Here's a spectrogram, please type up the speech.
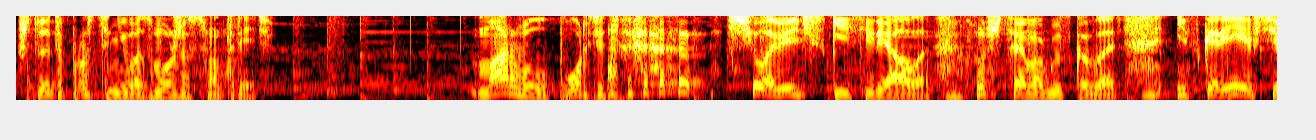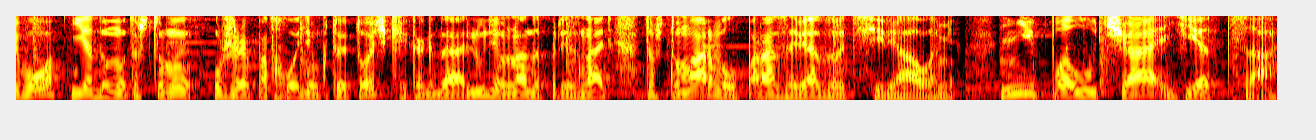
что это просто невозможно смотреть. Марвел портит человеческие сериалы. Ну, что я могу сказать. И, скорее всего, я думаю, то, что мы уже подходим к той точке, когда людям надо признать то, что Марвел пора завязывать сериалами. Не получается.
